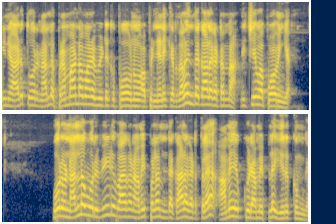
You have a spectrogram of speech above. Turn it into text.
இனி அடுத்து ஒரு நல்ல பிரம்மாண்டமான வீட்டுக்கு போகணும் அப்படின்னு நினைக்கிறதெல்லாம் இந்த காலகட்டம் தான். நிச்சயமாக போவீங்க. ஒரு நல்ல ஒரு வீடு வாகன அமைப்பெல்லாம் இந்த காலகட்டத்தில் அமையக்கூடிய அமைப்பில் இருக்குங்க.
